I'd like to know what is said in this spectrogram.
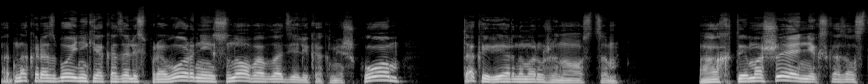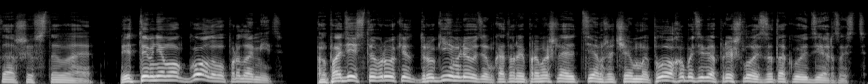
Однако разбойники оказались проворнее и снова овладели как мешком, так и верным оруженосцем. «Ах ты, мошенник!» — сказал старший, вставая. «Ведь ты мне мог голову проломить! Попадись ты в руки другим людям, которые промышляют тем же, чем мы, плохо бы тебе пришлось за такую дерзость!»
